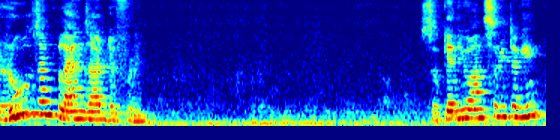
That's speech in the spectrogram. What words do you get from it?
Rules and plans are different. So, can you answer it again?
